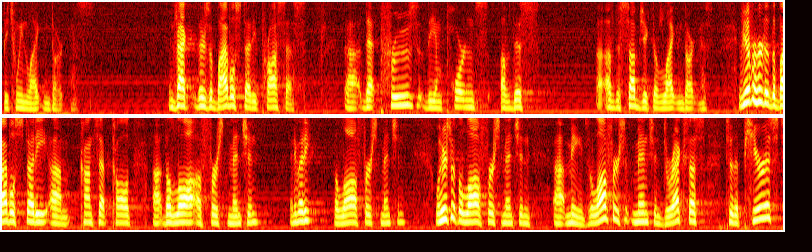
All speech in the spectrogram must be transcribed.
between light and darkness. In fact, there's a Bible study process uh, that proves the importance of this, uh, of the subject of light and darkness. Have you ever heard of the Bible study um, concept called uh, the law of first mention? Anybody? The law of first mention? Well, here's what the law of first mention uh, means. The law of first mention directs us to the purest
